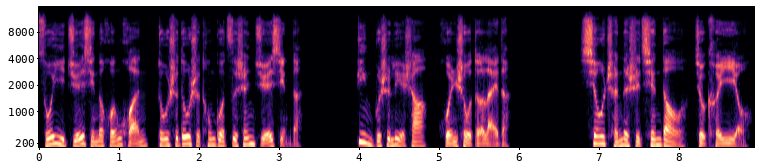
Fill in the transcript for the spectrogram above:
所以觉醒的魂环都是都是通过自身觉醒的。并不是猎杀魂兽得来的，消沉的是签到就可以有，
